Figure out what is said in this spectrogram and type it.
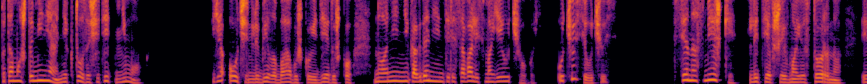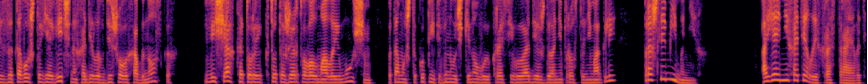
потому что меня никто защитить не мог. Я очень любила бабушку и дедушку, но они никогда не интересовались моей учебой. Учусь и учусь. Все насмешки, летевшие в мою сторону из-за того, что я вечно ходила в дешевых обносках, в вещах, которые кто-то жертвовал малоимущим, потому что купить внучке новую красивую одежду они просто не могли, прошли мимо них. А я не хотела их расстраивать,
